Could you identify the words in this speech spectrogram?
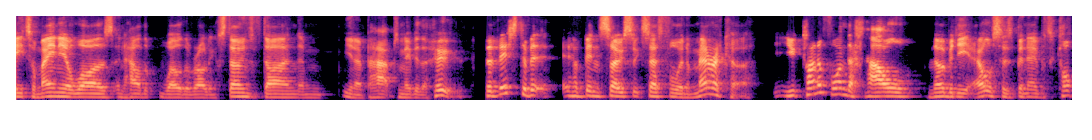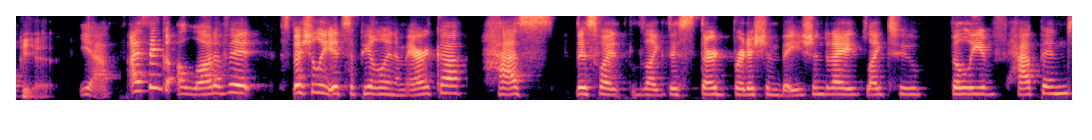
Beatlemania was and how the, well the Rolling Stones have done, and you know perhaps maybe the Who. For this to be, have been so successful in America, you kind of wonder how nobody else has been able to copy it. Yeah, I think a lot of it, especially its appeal in America, has this way like this third British invasion that I like to believe happened.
